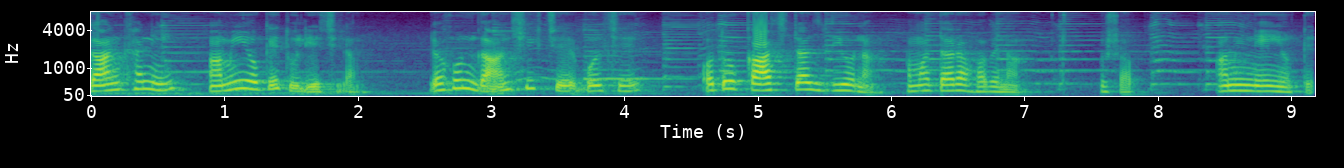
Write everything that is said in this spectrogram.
গানখানি আমি ওকে তুলিয়েছিলাম। যখন গান শিখছে, বলছে, অত কাজ টাজ দিও না, আমার দ্বারা হবে না। ওসব। আমি নেই ওতে।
